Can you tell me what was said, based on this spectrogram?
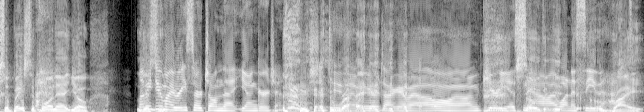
So based upon that, yo, Let me do my research on that younger generation too that we were Right. talking about. Oh, I'm curious now. the- I want to see that. Right.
